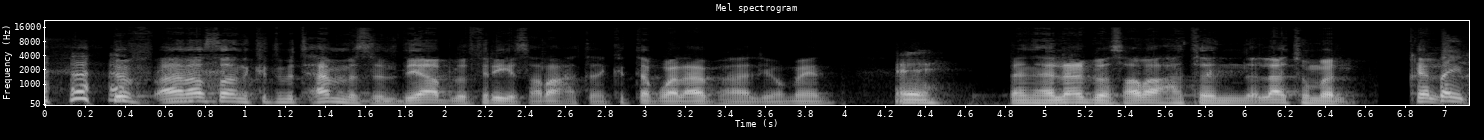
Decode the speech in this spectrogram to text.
شوف أنا أصلا كنت متحمس لديابلو 3 صراحة كنت أبغى ألعبها اليومين إيه لأنها لعبة صراحة لا تمل طيب،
